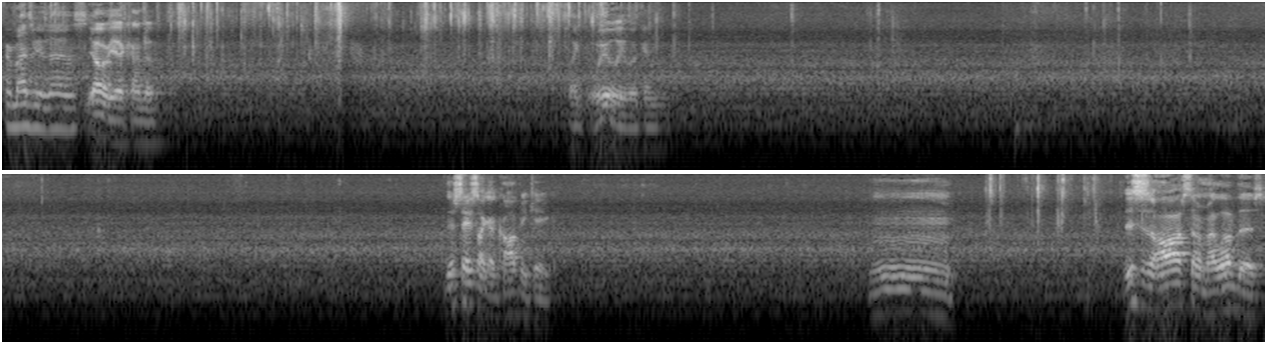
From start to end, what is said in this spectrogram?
It reminds me of those. Oh, yeah, kind of. It's like oily looking. This tastes like a coffee cake. Mmm. This is awesome. I love this.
